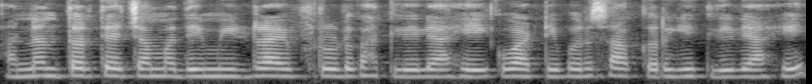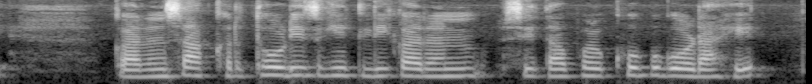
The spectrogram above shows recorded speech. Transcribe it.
आणि नंतर त्याच्यामध्ये मी ड्रायफ्रूट घातलेले आहे. एक वाटीभर साखर घेतलेली आहे. कारण साखर थोडीच घेतली कारण सीताफळ खूप गोड आहेत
